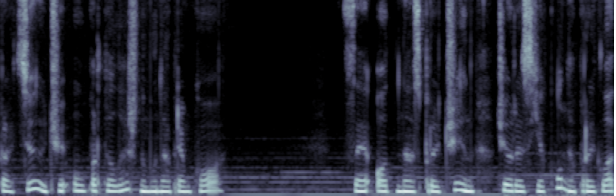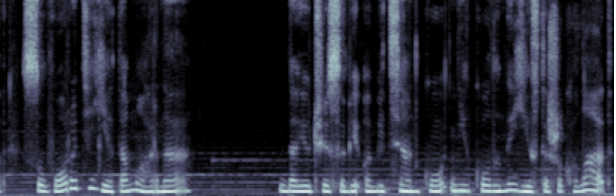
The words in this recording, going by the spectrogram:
працюючи у протилежному напрямку. Це одна з причин, через яку, наприклад, сувора дієта марна. Даючи собі обіцянку ніколи не їсти шоколад,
